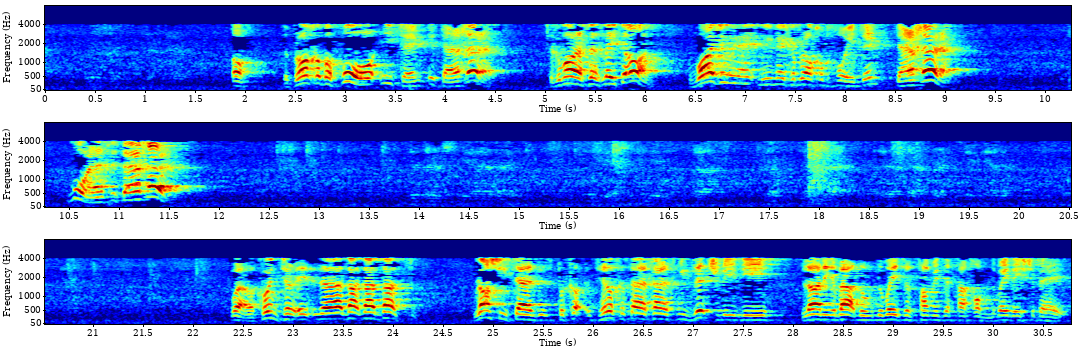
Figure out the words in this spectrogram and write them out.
Oh, the bracha before eating is Derech Eretz. The Gemara says later on, why do we make, we make a bracha before eating? Derech Eretz. More or less, it's Derech Eretz. Well, according to that, that, that's Rashi says it's because Hilchas Derech means literally the learning about the, the ways of Chacham, the way they should behave.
